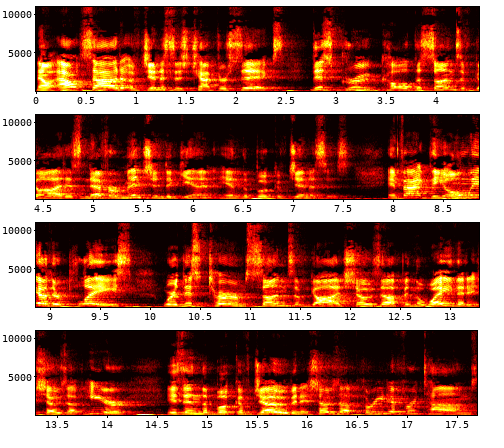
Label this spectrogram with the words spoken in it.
Now, outside of Genesis chapter 6, this group called the sons of God is never mentioned again in the book of Genesis. In fact, the only other place where this term sons of God shows up in the way that it shows up here is in the book of Job. And it shows up three different times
